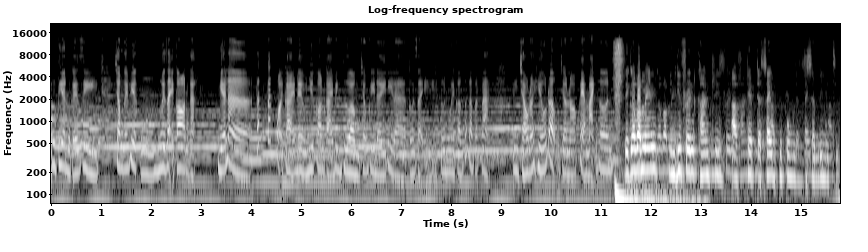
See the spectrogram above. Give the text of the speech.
ưu tiên một cái gì trong cái việc nuôi dạy con cả. Nghĩa là tất tất mọi cái đều như con cái bình thường. Trong khi đấy thì là tôi dạy tôi nuôi con rất là vất vả. Vì cháu nó hiếu động cho nó khỏe mạnh hơn. The government in different countries have kept aside people with disabilities.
